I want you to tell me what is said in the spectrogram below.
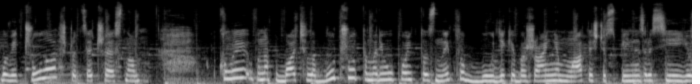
бо відчула, що це чесно. Коли вона побачила Бучу та Маріуполь, то зникло будь-яке бажання мати щось спільне з Росією.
